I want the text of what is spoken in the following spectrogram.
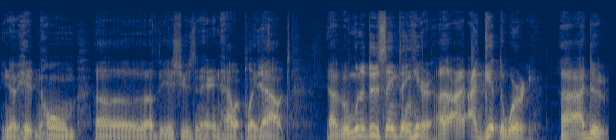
you know, hitting home uh, of the issues and, and, how it played out. I'm going to do the same thing here. I, I, I get the worry, I, I do,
